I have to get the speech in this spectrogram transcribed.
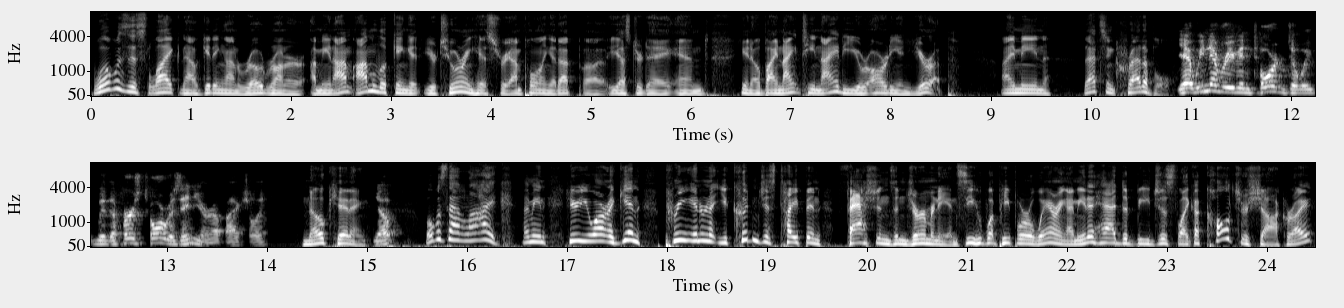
What was this like now getting on Roadrunner? I mean, I'm I'm looking at your touring history. I'm pulling it up uh, yesterday, and you know, by 1990, you were already in Europe. I mean, that's incredible. Yeah, we never even toured until we, we the first tour was in Europe, actually. No kidding. Yep. What was that like? I mean, here you are again, pre-internet. You couldn't just type in fashions in Germany and see what people were wearing. I mean, it had to be just like a culture shock, right?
